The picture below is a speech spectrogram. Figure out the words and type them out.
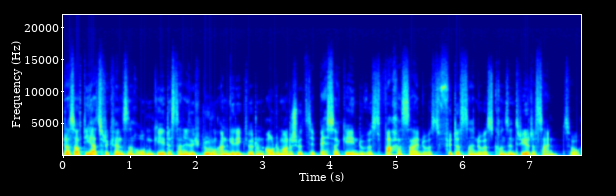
dass auch die Herzfrequenz nach oben geht, dass deine Durchblutung angeregt wird und automatisch wird es dir besser gehen. Du wirst wacher sein, du wirst fitter sein, du wirst konzentrierter sein. So.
